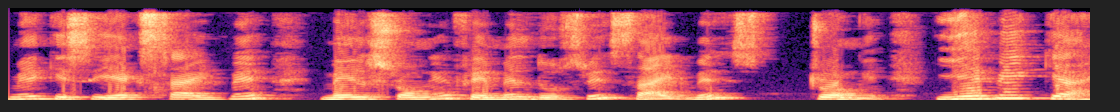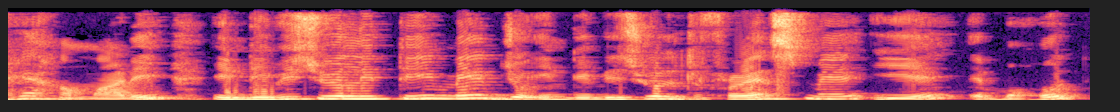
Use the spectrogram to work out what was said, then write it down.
में, किसी एक साइड में मेल स्ट्रांग है फीमेल दूसरी साइड में स्ट्रॉन्ग है। ये भी क्या है? हमारी इंडिविजुअलिटी में जो इंडिविजुअल डिफरेंस में ये बहुत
